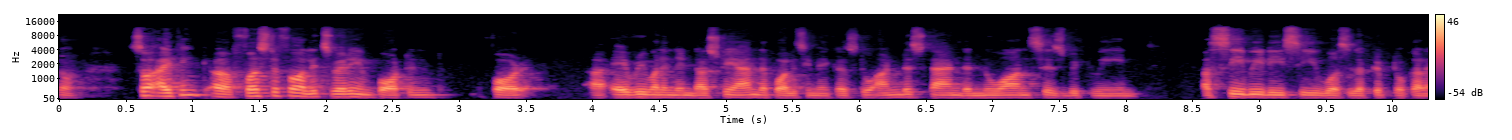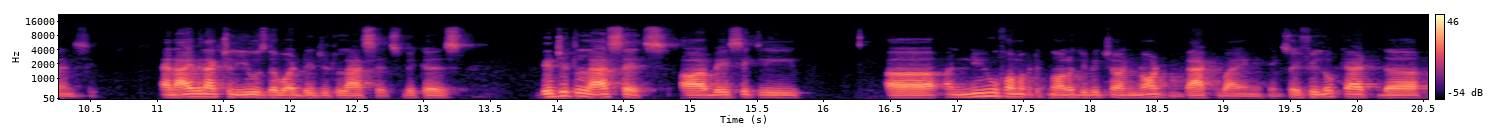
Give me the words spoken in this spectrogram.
sure so i think uh, first of all it's very important for uh, everyone in the industry and the policymakers to understand the nuances between a CBDC versus a cryptocurrency. And I will actually use the word digital assets because digital assets are basically uh, a new form of technology which are not backed by anything. So if you look at the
